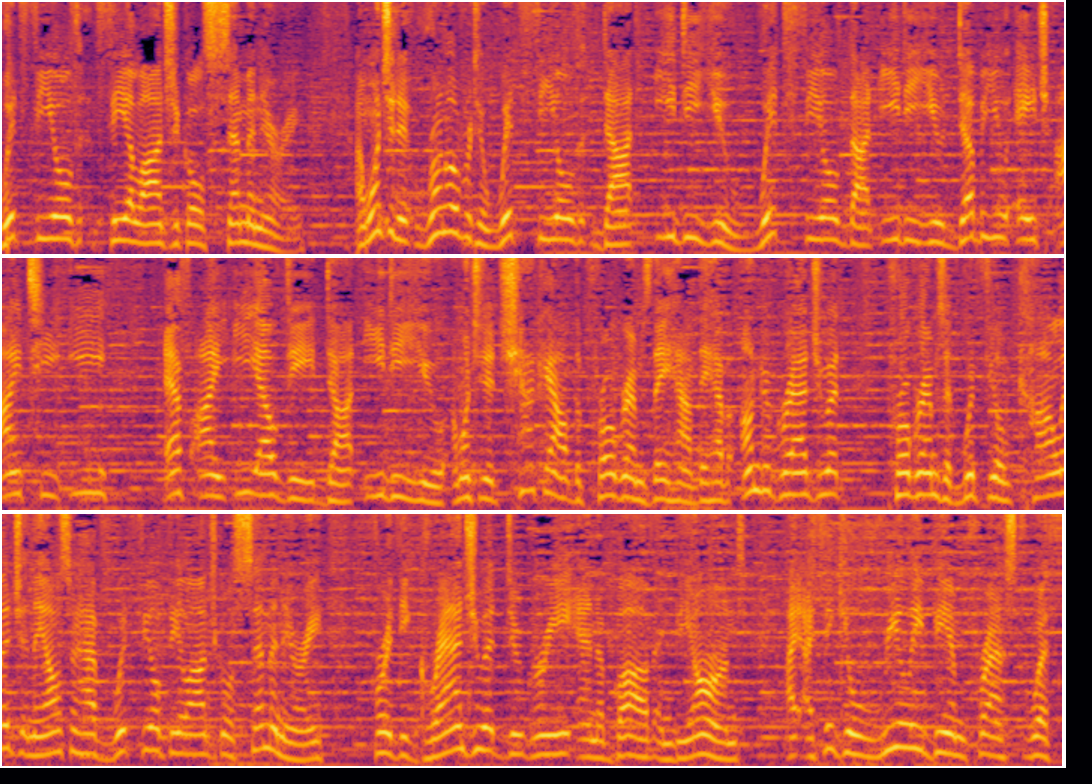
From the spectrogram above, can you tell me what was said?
Whitefield Theological Seminary. I want you to run over to whitefield.edu, whitefield.edu, W H I T E F I E L D dot edu. I want you to check out the programs they have. They have undergraduate programs at Whitefield College, and they also have Whitefield Theological Seminary for the graduate degree and above and beyond. I, I think you'll really be impressed with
